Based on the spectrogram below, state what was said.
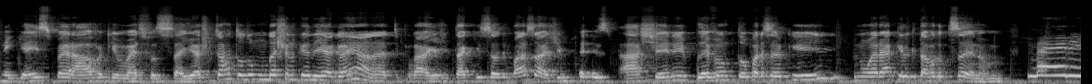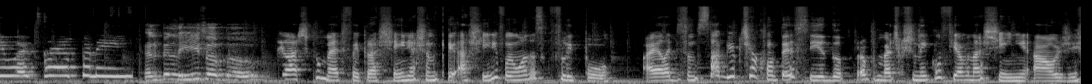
Ninguém esperava que o Matt fosse sair. Eu acho que tava todo mundo achando que ele ia ganhar, né? Tipo, ah, a gente tá aqui só de passagem mesmo. A Shane levantou, pareceu que não era aquilo que tava acontecendo. Mary, what's happening? Unbelievable. Eu acho que o Matt foi pra Shane achando que a Shane foi uma das que flipou. Aí ela disse, eu não sabia o que tinha acontecido. O próprio Matt que nem confiava na Shane, auge.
